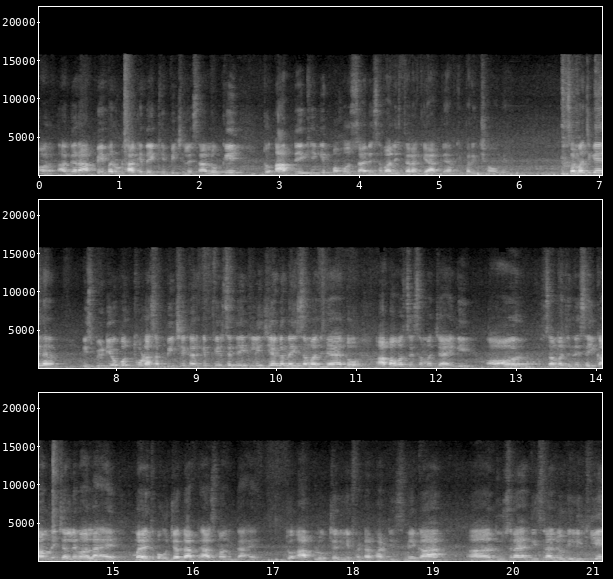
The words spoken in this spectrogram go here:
और अगर आप पेपर उठा के देखें पिछले सालों के तो आप देखेंगे बहुत सारे सवाल इस तरह के आते हैं आपकी परीक्षाओं में। समझ गए ना? इस वीडियो को थोड़ा सा पीछे करके फिर से देख लीजिए, अगर नहीं समझ में आया तो। आप अवश्य समझ जाएँगी। और समझने से ही काम नहीं चलने वाला है। मैथ बहुत ज़्यादा अभ्यास माँगता है। तो आप लोग चलिए फटाफट इसमें का दूसरा या तीसरा जो भी लिखिए।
